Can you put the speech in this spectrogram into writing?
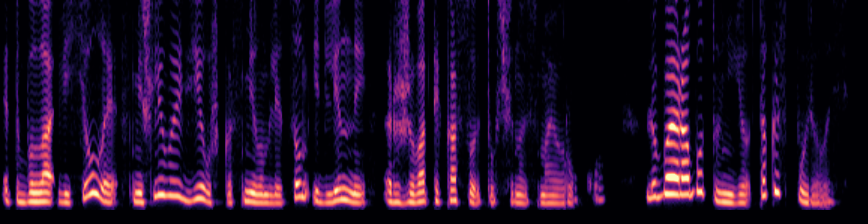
Это была веселая, смешливая девушка с милым лицом и длинной рыжеватой косой толщиной с мою руку. Любая работа у нее так и спорилась.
